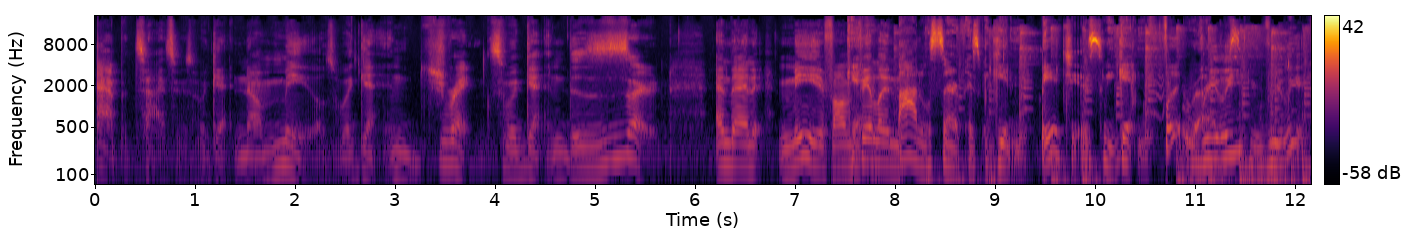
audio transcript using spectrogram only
appetizers we're getting our meals we're getting drinks we're getting dessert and then me if i'm Getting feeling bottle service, we getting bitches, we getting foot rubs. really really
